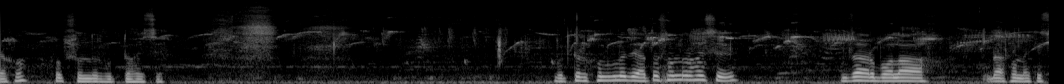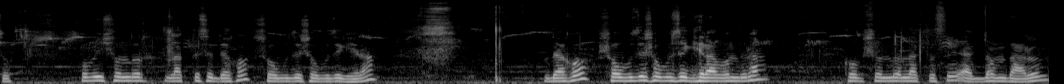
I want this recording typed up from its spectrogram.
দেখো, খুব সুন্দর ভুট্টা হয়েছে। ভুট্টার ফুলগুলো যে এত সুন্দর হয়েছে, যার বলা দেখে না কিছু। খুবই সুন্দর লাগতেছে, দেখো, সবুজে সবুজে ঘেরা। দেখো, সবুজে সবুজে ঘেরা, বন্ধুরা। খুব সুন্দর লাগতেছে, একদম দারুণ,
